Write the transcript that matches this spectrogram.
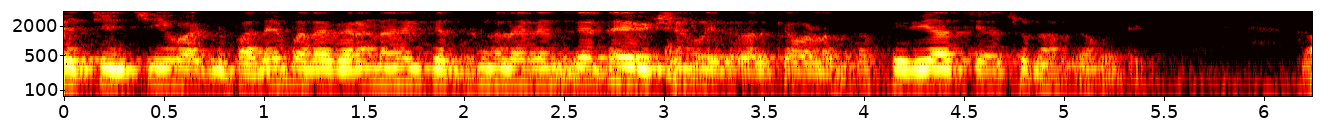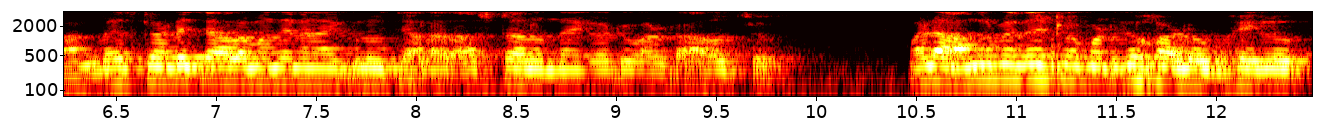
వెచ్చించి వాటిని పదే పదే వినడానికి సిద్ధంగా లేరు. ఎందుకంటే ఈ విషయంలో ఇదివరకే వాళ్ళంతా ఫిర్యాదు చేస్తున్నారు కాబట్టి. కాంగ్రెస్ కంటే చాలామంది నాయకులు చాలా రాష్ట్రాలు ఉన్నాయి కాబట్టి వాళ్ళు రావచ్చు. మళ్ళీ ఆంధ్రప్రదేశ్లో మటుకు వాళ్ళు ఉభయలు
